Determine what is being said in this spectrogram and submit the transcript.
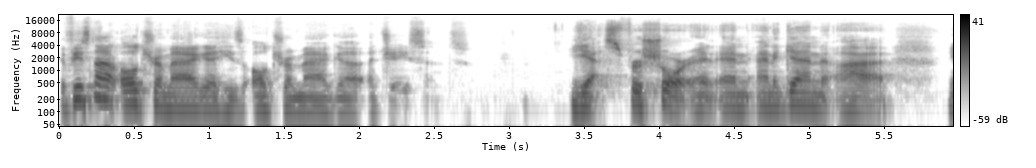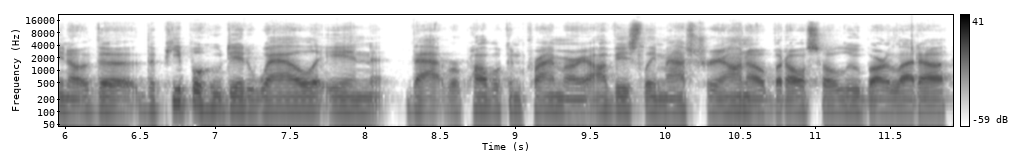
if he's not ultra MAGA, he's ultra MAGA adjacent. Yes, for sure. And and and again, uh, you know, the the people who did well in that Republican primary, obviously Mastriano, but also Lou Barletta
